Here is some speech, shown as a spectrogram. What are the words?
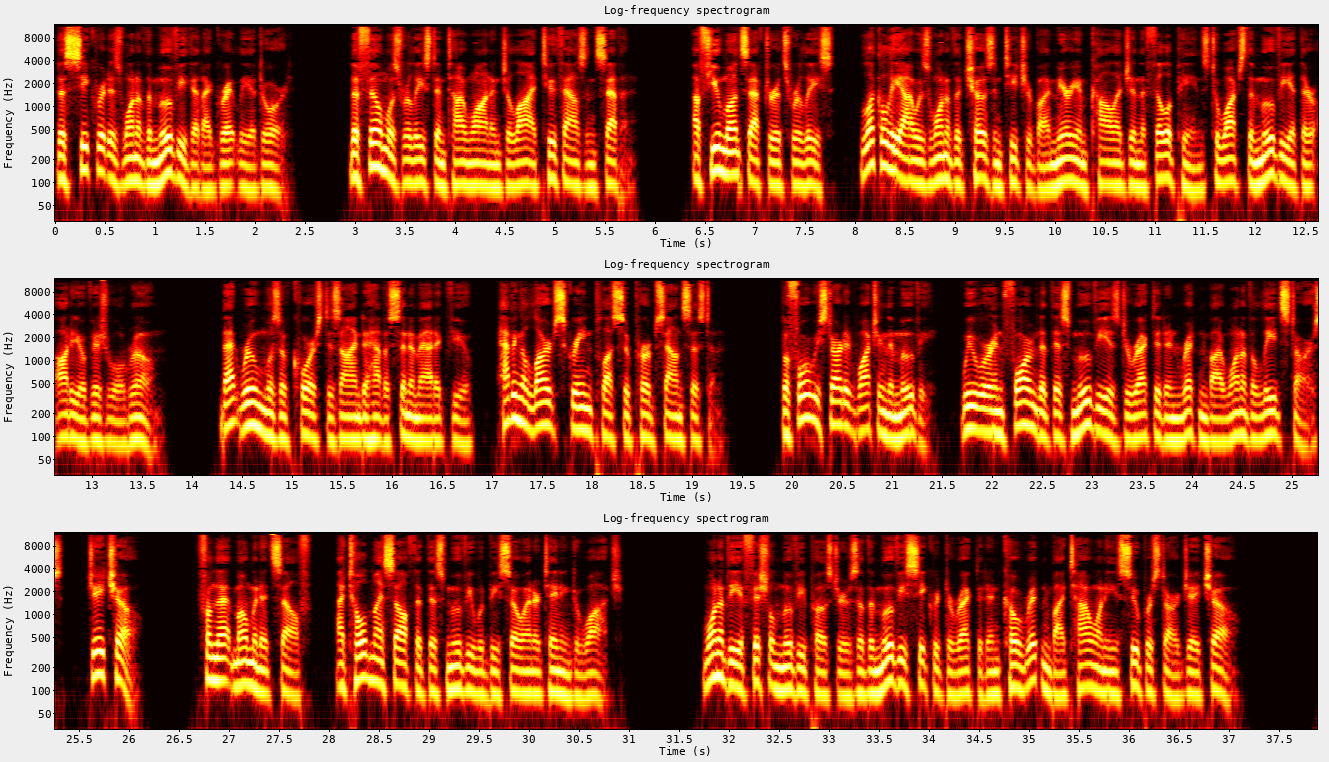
The Secret is one of the movie that I greatly adored. The film was released in Taiwan in July 2007. A few months after its release, luckily I was one of the chosen teacher by Miriam College in the Philippines to watch the movie at their audiovisual room. That room was of course designed to have a cinematic view, having a large screen plus superb sound system. Before we started watching the movie, we were informed that this movie is directed and written by one of the lead stars, Jay Chou. From that moment itself, I told myself that this movie would be so entertaining to watch. One of the official movie posters of the movie Secret directed and co-written by Taiwanese superstar Jay Chou.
